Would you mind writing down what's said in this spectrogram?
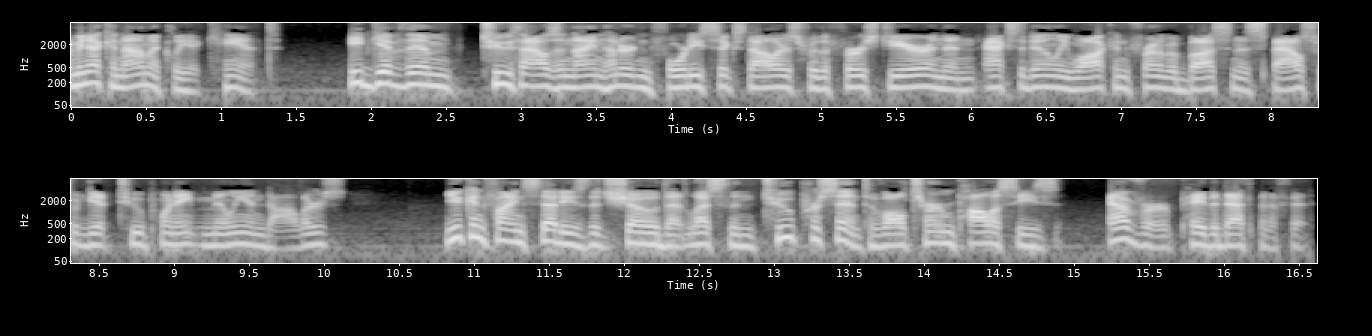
I mean, economically, it can't. He'd give them $2,946 for the first year and then accidentally walk in front of a bus and his spouse would get $2.8 million. You can find studies that show that less than 2% of all term policies ever pay the death benefit,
